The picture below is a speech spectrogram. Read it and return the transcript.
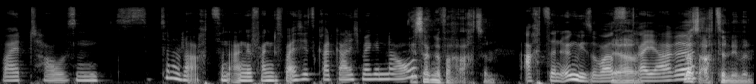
2017 oder 18 angefangen. Das weiß ich jetzt gerade gar nicht mehr genau. Wir sagen einfach 18. 18, irgendwie sowas, Ja. drei Jahre. Lass 18 nehmen.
